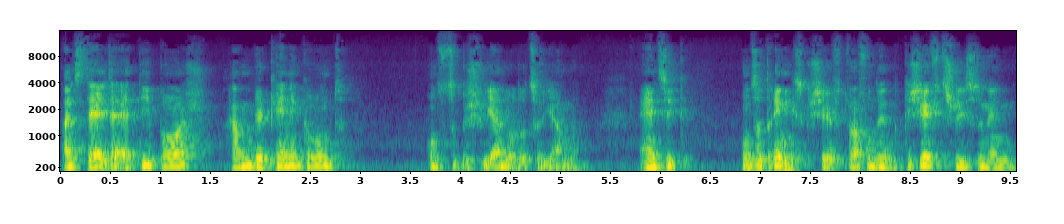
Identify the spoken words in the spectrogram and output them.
Als Teil der IT-Branche haben wir keinen Grund, uns zu beschweren oder zu jammern. Einzig unser Trainingsgeschäft war von den Geschäftsschließungen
